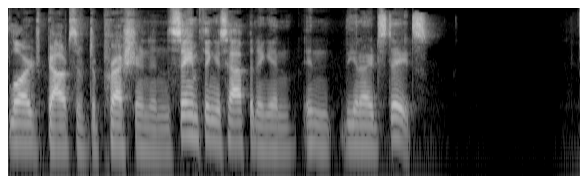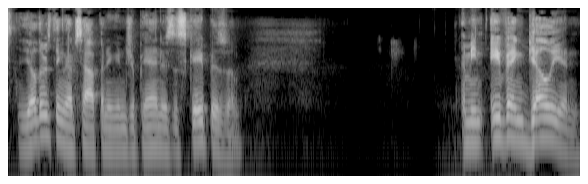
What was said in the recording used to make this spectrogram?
large bouts of depression and the same thing is happening in in the United States. The other thing that's happening in Japan is escapism. I mean Evangelion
